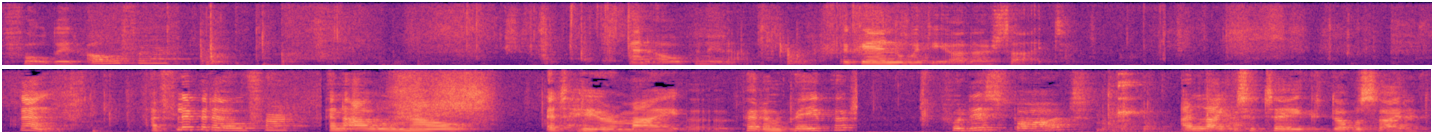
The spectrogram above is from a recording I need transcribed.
Fold it over and open it up. Again with the other side. Then I flip it over and I will now adhere my uh, pattern paper. For this part I like to take double-sided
